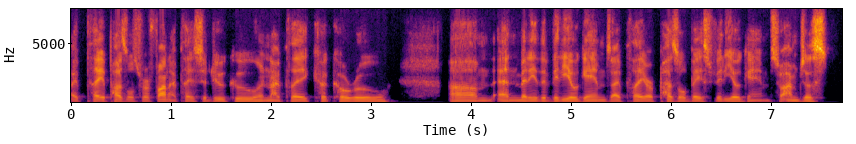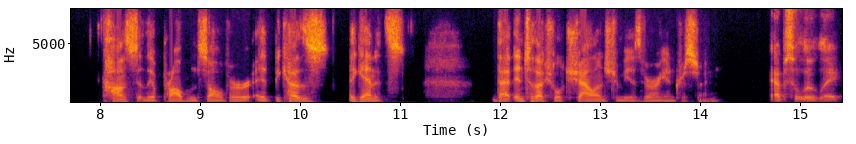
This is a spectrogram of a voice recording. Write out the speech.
I play puzzles for fun. I play Sudoku and I play Kakuro, um, and many of the video games I play are puzzle based video games. So I'm just constantly a problem solver. It, because again, it's that intellectual challenge to me is very interesting. Absolutely.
